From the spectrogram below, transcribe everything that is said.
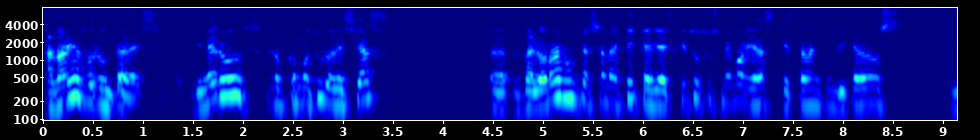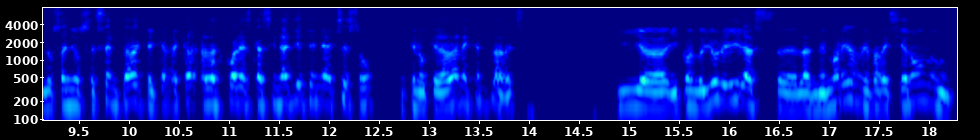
a varias voluntades. Primero, lo, como tú lo decías, ah, valorar un personaje que había escrito sus memorias, que estaban publicados en los años 60, que, a, las cuales casi nadie tenía acceso porque no quedaban ejemplares. Y, uh, y cuando yo leí las, uh, las, memorias me parecieron un,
